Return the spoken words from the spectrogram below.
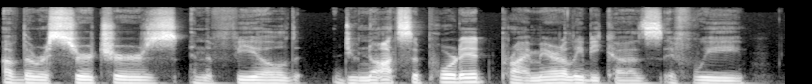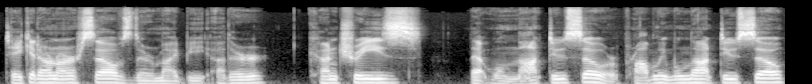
of the researchers in the field do not support it primarily because if we take it on ourselves, there might be other countries that will not do so or probably will not do so.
